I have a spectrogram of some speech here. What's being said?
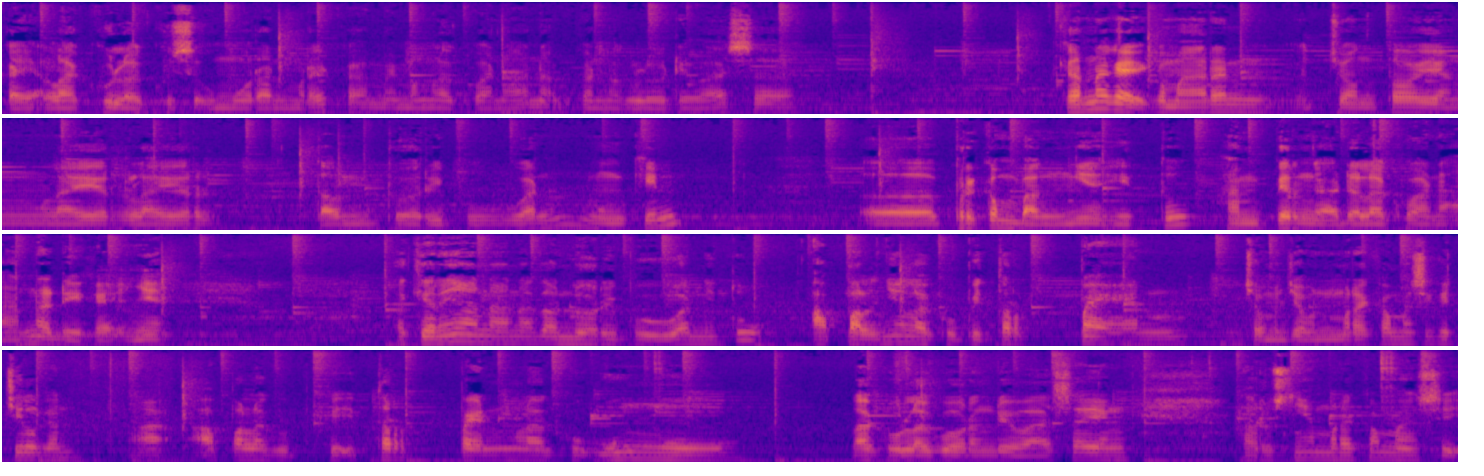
kayak lagu-lagu seumuran mereka memang lagu anak-anak bukan lagu dewasa. Karena kayak kemarin contoh yang lahir-lahir tahun 2000-an mungkin e, berkembangnya itu hampir nggak ada lagu anak-anak deh kayaknya. Akhirnya anak-anak tahun 2000-an itu apalnya lagu Peter Pan. Zaman-zaman mereka masih kecil kan. Apa lagu Peter Pan lagu ungu lagu-lagu orang dewasa yang harusnya mereka masih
